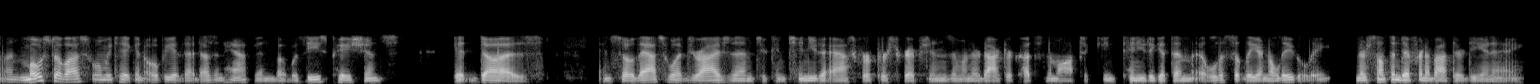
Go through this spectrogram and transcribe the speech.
most of us, when we take an opiate, that doesn't happen. But with these patients, it does. And so that's what drives them to continue to ask for prescriptions and when their doctor cuts them off to continue to get them illicitly and illegally. And there's something different about their DNA.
